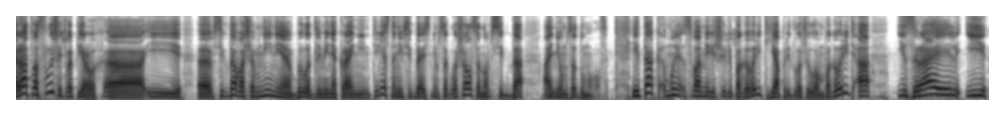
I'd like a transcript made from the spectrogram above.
да. Рад вас слышать, во-первых. э, И э, всегда ваше мнение было для меня крайне интересно. Не всегда я с ним соглашался, но всегда о нем задумывался. Итак, мы с вами решили поговорить, я предложил вам поговорить о Израиль и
